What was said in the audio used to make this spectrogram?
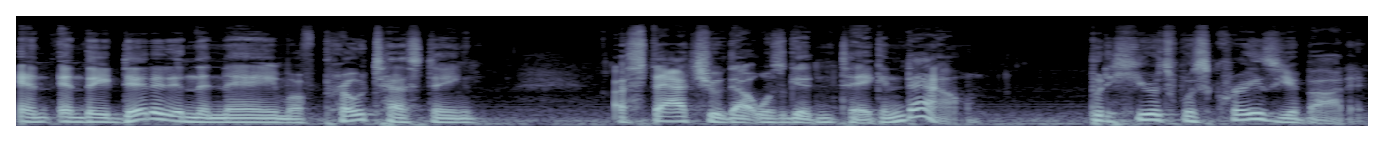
and and they did it in the name of protesting a statue that was getting taken down. But here's what's crazy about it:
